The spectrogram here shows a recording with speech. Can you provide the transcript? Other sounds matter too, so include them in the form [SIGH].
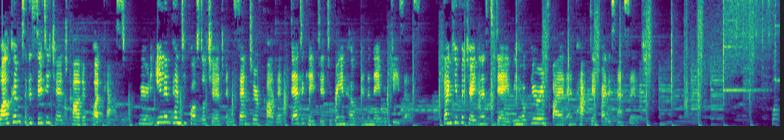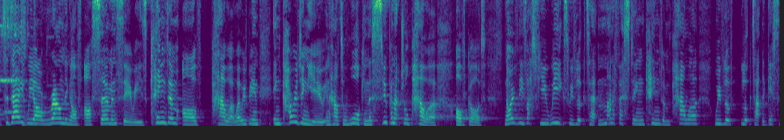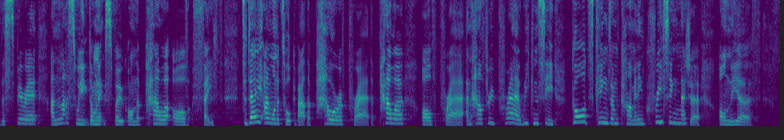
Welcome to the City Church Cardiff podcast. We're an Elim Pentecostal church in the centre of Cardiff dedicated to bringing hope in the name of Jesus. Thank you for joining us today. We hope you're inspired and impacted by this message. Well, today we are rounding off our sermon series, Kingdom of Power, where we've been encouraging you in how to walk in the supernatural power of God. Now, over these last few weeks, we've looked at manifesting kingdom power. We've look, looked at the gifts of the Spirit. And last week, Dominic spoke on the power of faith. Today, I want to talk about the power of prayer, the power of prayer, and how through prayer we can see God's kingdom come in increasing measure on the earth.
